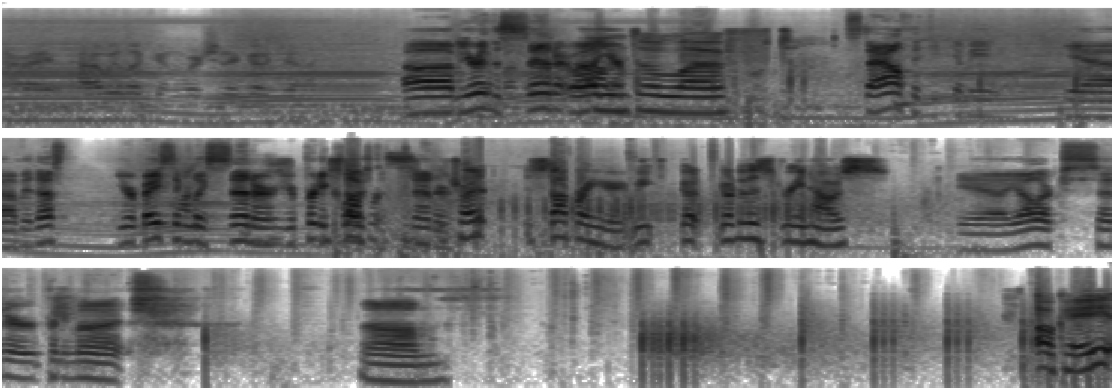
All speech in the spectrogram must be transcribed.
Alright, how we looking? Where should I go, John? Um, you're in the center. Well, you're to the left. south. If you, I mean, yeah. I mean, that's you're basically One- center. You're pretty Stop close r- to center. Try to stop right here. We go go to this greenhouse. Yeah, y'all are center pretty much. Um, Okay,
